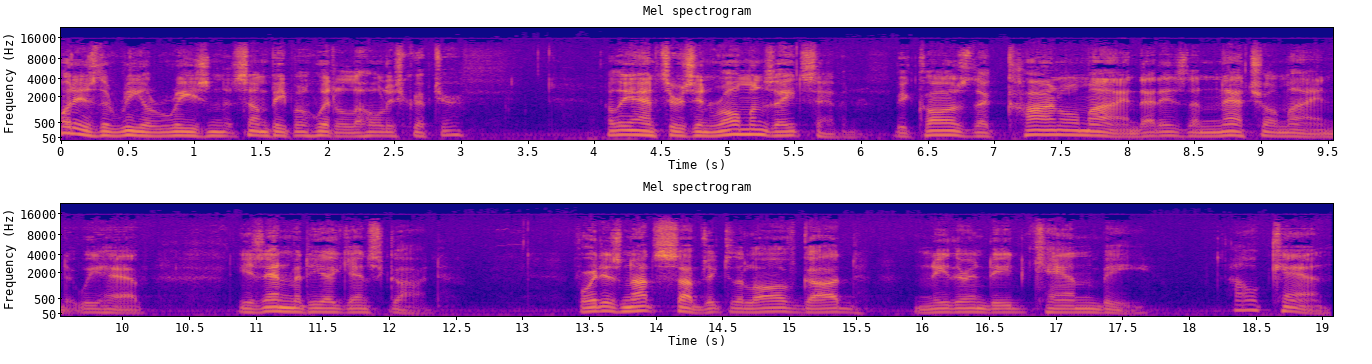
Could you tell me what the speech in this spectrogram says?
What is the real reason that some people whittle the Holy Scripture? Well, the answer is in Romans 8 7. Because the carnal mind, that is, the natural mind that we have, is enmity against God. For it is not subject to the law of God, neither indeed can be. How can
